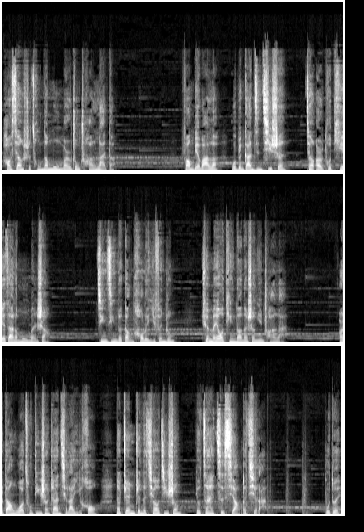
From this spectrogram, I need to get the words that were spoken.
好像是从那木门中传来的。方便完了，我便赶紧起身，将耳朵贴在了木门上，静静的等候了一分钟，却没有听到那声音传来。而当我从地上站起来以后，那阵阵的敲击声又再次响了起来。不对，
